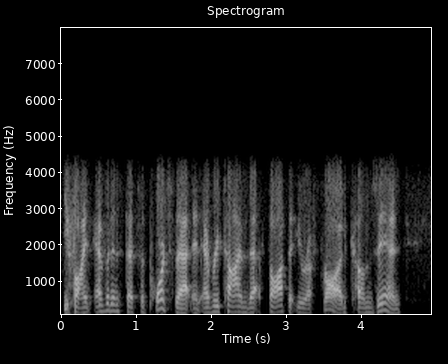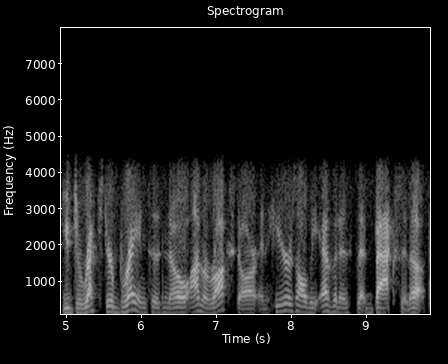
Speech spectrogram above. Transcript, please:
You find evidence that supports that, and every time that thought that you're a fraud comes in, you direct your brain to no, I'm a rock star, and here's all the evidence that backs it up.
